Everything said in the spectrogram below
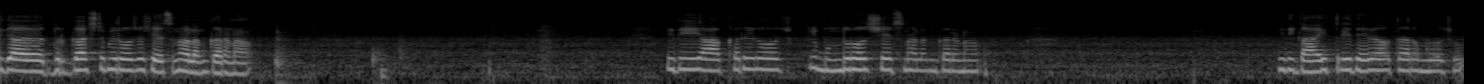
ఇది దుర్గాష్టమి రోజు చేసిన అలంకరణ. ఇది ఆఖరి రోజుకి ముందు రోజు చేసిన అలంకరణ. ఇది గాయత్రి దేవి అవతారం రోజు.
